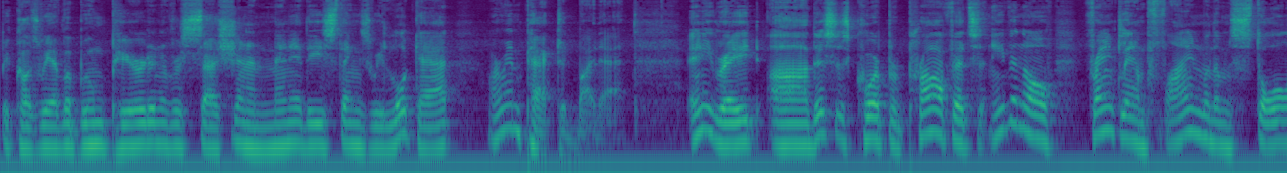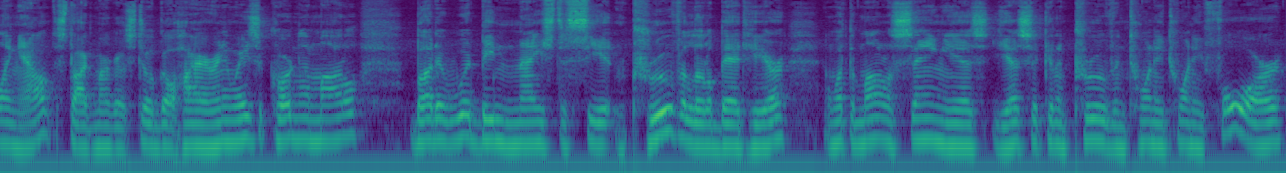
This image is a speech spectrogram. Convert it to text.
because we have a boom period and a recession, and many of these things we look at are impacted by that any rate, uh, this is corporate profits. And even though, frankly, I'm fine with them stalling out, the stock market will still go higher anyways, according to the model. But it would be nice to see it improve a little bit here. And what the model is saying is, yes, it can improve in 2024,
